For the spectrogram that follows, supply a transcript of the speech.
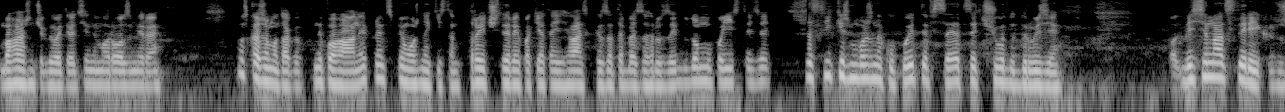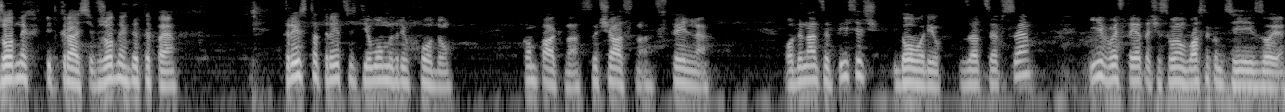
Багажничок, давайте оцінимо розміри. Ну, скажімо так, непоганий. В принципі, можна якісь там 3-4 пакети гігантських за тебе загрузити, додому поїсти взяти. За скільки ж можна купити все це чудо, друзі? 18 рік, жодних підкрасів, жодних ДТП. 330 кілометрів ходу. Компактна, сучасна, стильна. 11 тисяч доларів за це все. І ви стаєте щасливим власником цієї зої.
